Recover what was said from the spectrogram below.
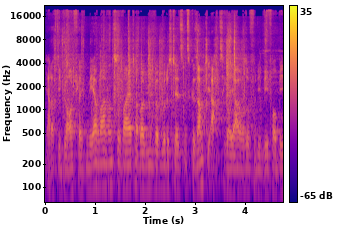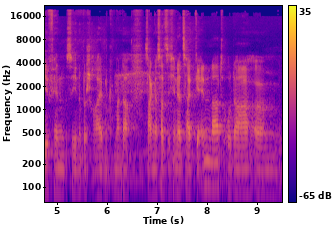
ja, dass die Blauen vielleicht mehr waren und so weiter, aber wie würdest du jetzt insgesamt die 80er Jahre so für die BVB-Fanszene beschreiben? Kann man da sagen, das hat sich in der Zeit geändert oder ähm,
